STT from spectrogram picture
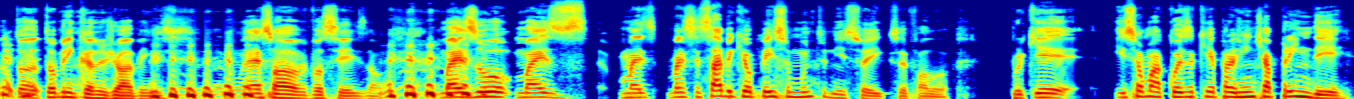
eu tô, eu tô brincando, jovens. Não é só vocês, não. Mas o. Mas, mas, mas você sabe que eu penso muito nisso aí que você falou. Porque isso é uma coisa que é pra gente aprender.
